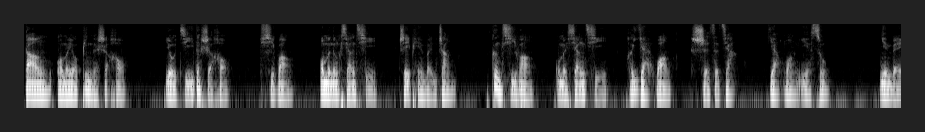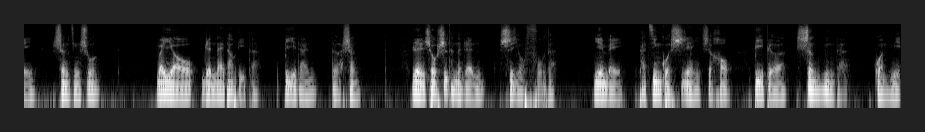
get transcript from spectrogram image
当我们有病的时候，有急的时候，希望我们能想起这篇文章，更希望我们想起。和仰望十字架，仰望耶稣，因为圣经说：“唯有忍耐到底的，必然得胜。忍受试探的人是有福的，因为他经过试验之后，必得生命的冠冕。”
